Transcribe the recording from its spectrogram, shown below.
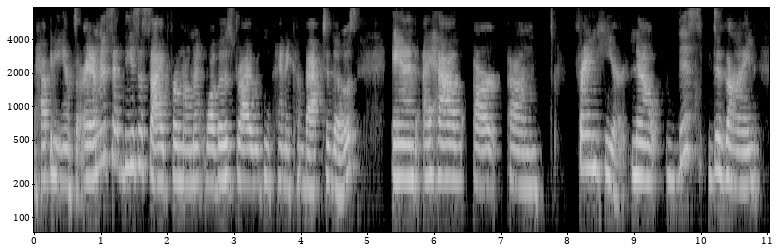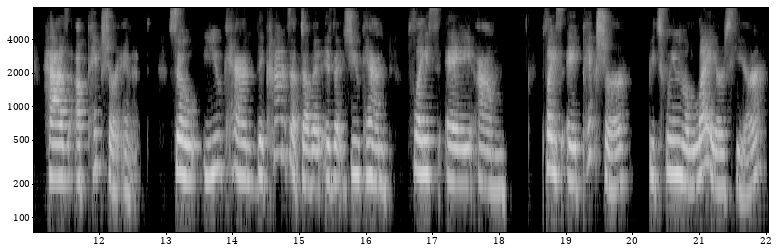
Happy to answer. All right, I'm going to set these aside for a moment while those dry. We can kind of come back to those. And I have our um, frame here. Now, this design has a picture in it. So you can, the concept of it is that you can place a, um, place a picture between the layers here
